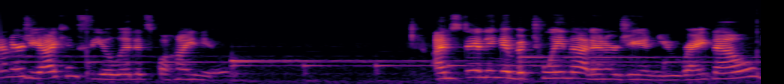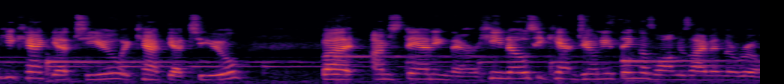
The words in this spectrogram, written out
energy, I can feel it. It's behind you. I'm standing in between that energy and you right now. He can't get to you. It can't get to you. But I'm standing there. He knows he can't do anything as long as I'm in the room.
